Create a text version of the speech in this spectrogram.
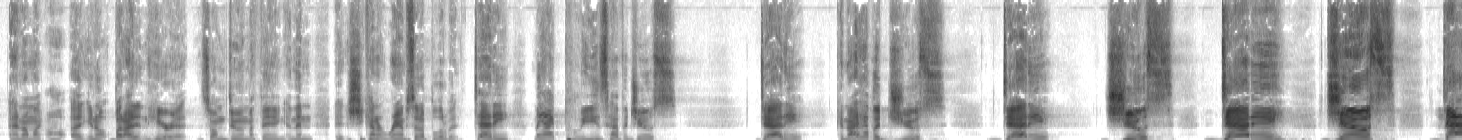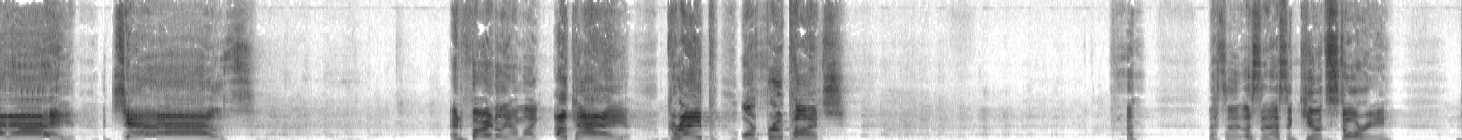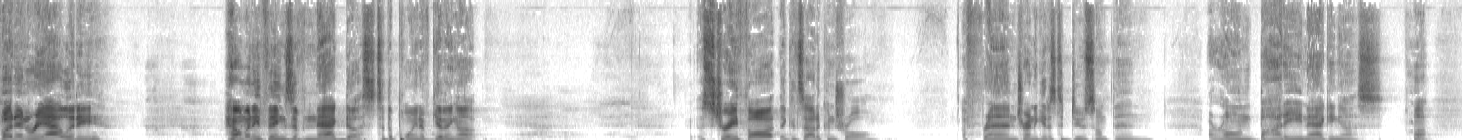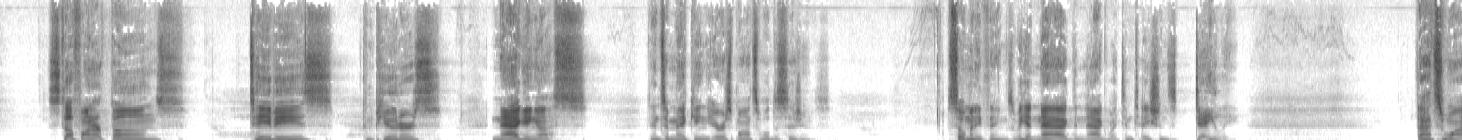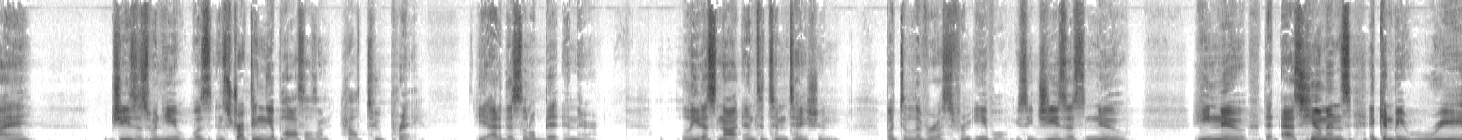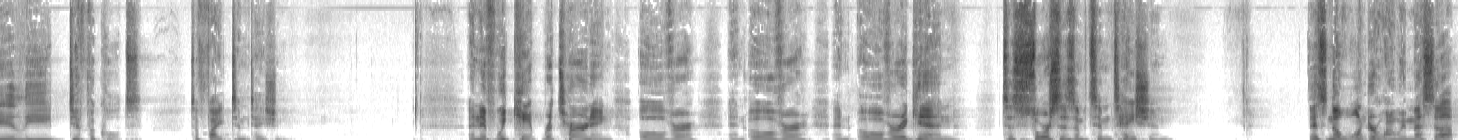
And I'm like, oh, uh, you know, but I didn't hear it, so I'm doing my thing. And then it, she kind of ramps it up a little bit. Daddy, may I please have a juice? Daddy, can I have a juice? Daddy, juice? Daddy, juice? Daddy, juice! And finally, I'm like, okay, grape or fruit punch. that's a, listen, that's a cute story but in reality, how many things have nagged us to the point of giving up? A stray thought that gets out of control, a friend trying to get us to do something, our own body nagging us, huh. stuff on our phones, TVs, computers, nagging us into making irresponsible decisions. So many things. We get nagged and nagged by temptations daily. That's why Jesus, when he was instructing the apostles on how to pray, he added this little bit in there Lead us not into temptation, but deliver us from evil. You see, Jesus knew, he knew that as humans, it can be really difficult to fight temptation. And if we keep returning over and over and over again to sources of temptation, it's no wonder why we mess up.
